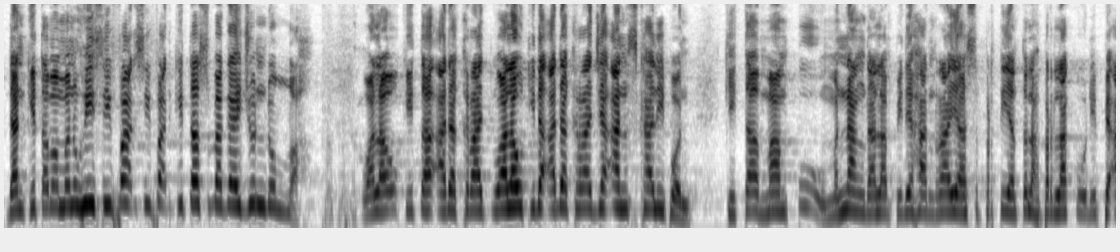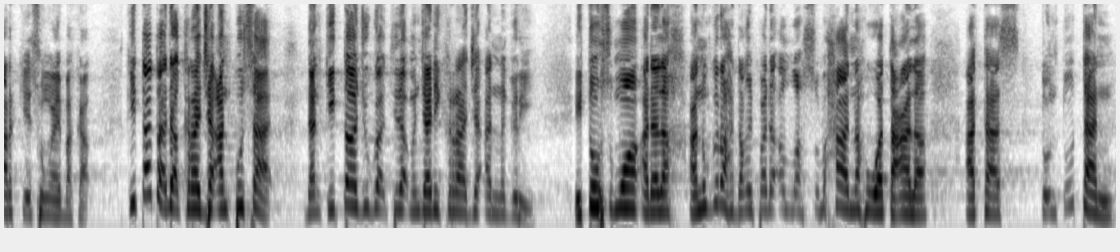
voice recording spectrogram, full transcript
dan kita memenuhi sifat-sifat kita sebagai jundullah. Walau kita ada walau tidak ada kerajaan sekalipun, kita mampu menang dalam pilihan raya seperti yang telah berlaku di PRK Sungai Bakap. Kita tak ada kerajaan pusat dan kita juga tidak menjadi kerajaan negeri. Itu semua adalah anugerah daripada Allah Subhanahu wa taala atas tuntutan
